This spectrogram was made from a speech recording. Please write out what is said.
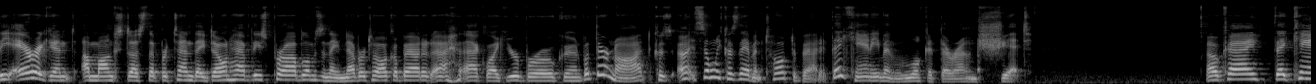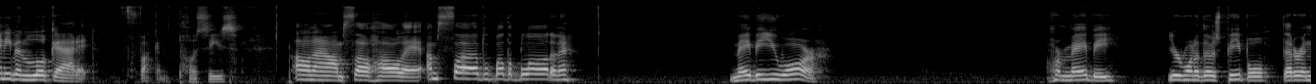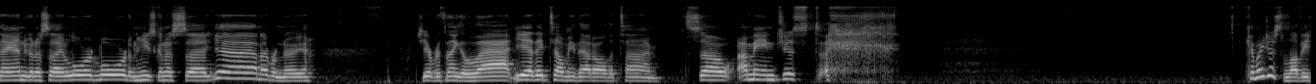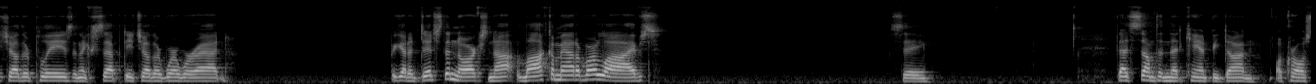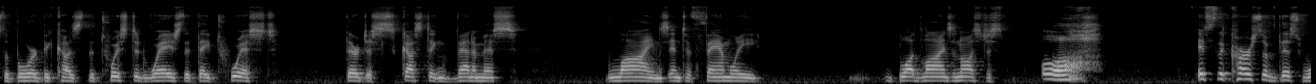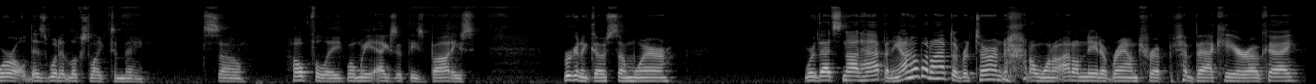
the arrogant amongst us that pretend they don't have these problems and they never talk about it act like you're broken but they're not because uh, it's only because they haven't talked about it they can't even look at their own shit okay? They can't even look at it. Fucking pussies. Oh no i'm so holy. I'm saddled by the blood and maybe you are. Or maybe you're one of those people that are in the end going to say lord lord and he's going to say yeah i never knew you did you ever think of that? Yeah, they tell me that all the time. So, I mean, just... Can we just love each other, please, and accept each other where we're at? We got to ditch the narcs, not lock them out of our lives. See? That's something that can't be done across the board because the twisted ways that they twist their disgusting, venomous lines into family bloodlines and all. It's just, oh, it's the curse of this world, is what it looks like to me. So, hopefully, when we exit these bodies, we're going to go somewhere where that's not happening. I hope I don't have to return. I don't want to, I don't need a round trip back here, okay?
